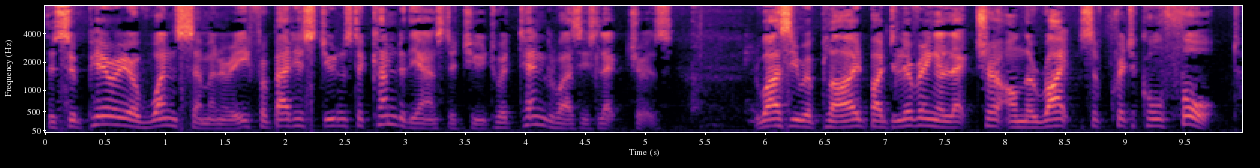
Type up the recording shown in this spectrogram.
the superior of one seminary forbade his students to come to the Institute to attend Loisy's lectures. Loisy replied by delivering a lecture on the rights of critical thought.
